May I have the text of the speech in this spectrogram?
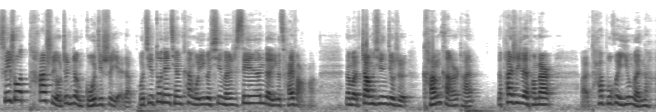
虽说他是有真正国际视野的。我记得多年前看过一个新闻，是 CNN 的一个采访啊。那么张欣就是侃侃而谈，那潘石屹在旁边啊，他不会英文呐。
